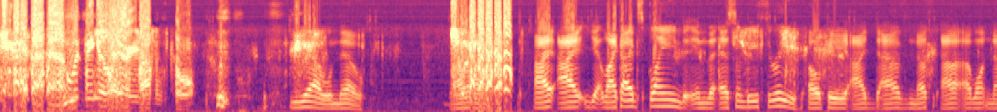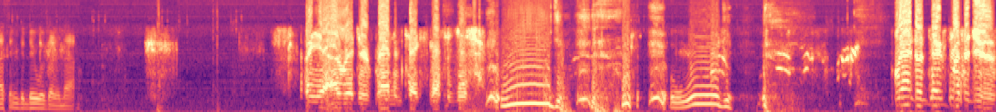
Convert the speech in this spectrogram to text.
that would be hilarious. Robin's cool. Yeah, well, no. I, I, I, yeah, like I explained in the SMB three LP, I, I have nothing. I, I want nothing to do with her now. Oh yeah, I read your random text messages. Wood, wood. Random text messages.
